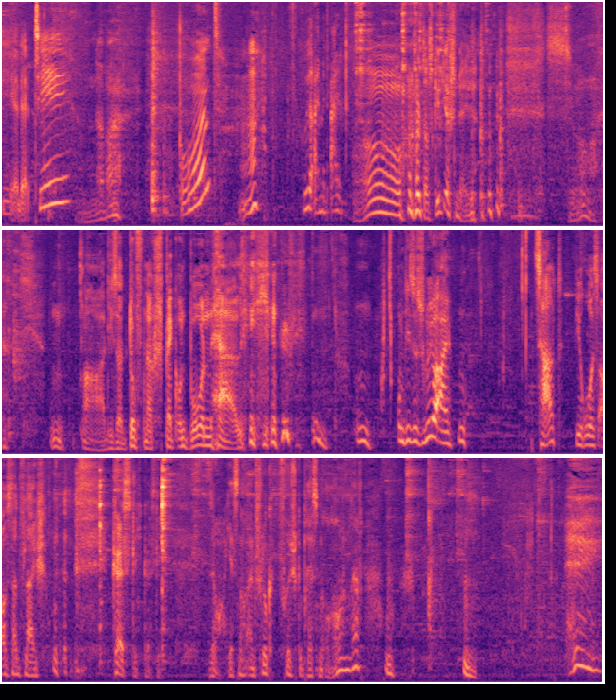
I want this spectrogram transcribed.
Hier der Tee. Wunderbar. Und hm, Rührei mit allem. Oh, das geht ja schnell. So. Hm. Ah, dieser Duft nach Speck und Bohnen, herrlich. Und dieses Rührei, hm. zart wie rohes Austernfleisch. Köstlich, köstlich. So, jetzt noch ein Schluck frisch gepressten Orangensaft. Hm. Hey,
